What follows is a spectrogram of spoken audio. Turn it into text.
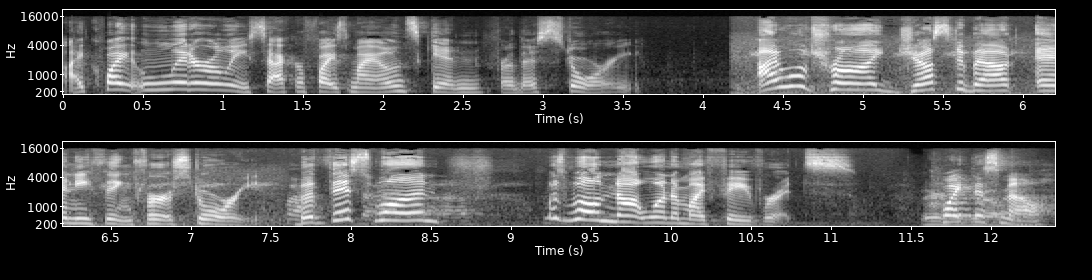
I quite literally sacrificed my own skin for this story. I will try just about anything for a story, but this one was, well, not one of my favorites. There Quite the smell.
